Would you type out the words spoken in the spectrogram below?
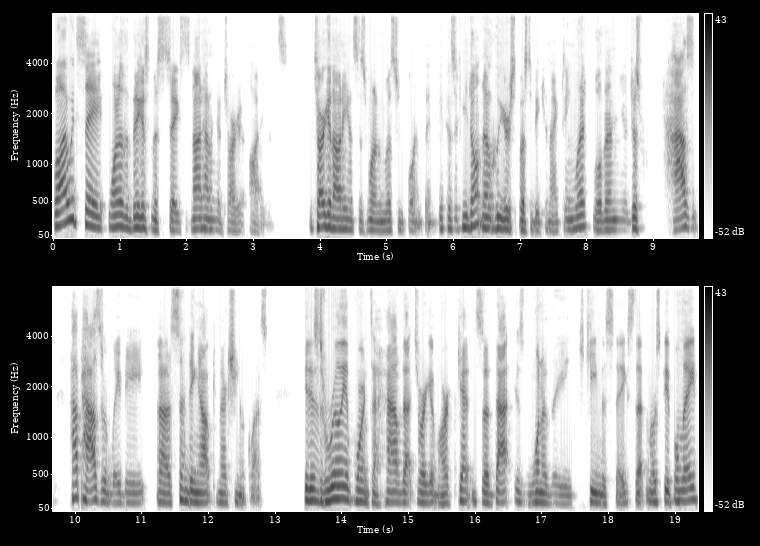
Well, I would say one of the biggest mistakes is not having a target audience. Target audience is one of the most important things because if you don't know who you're supposed to be connecting with, well, then you just has haphazardly be uh, sending out connection requests. It is really important to have that target market. And so that is one of the key mistakes that most people make.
